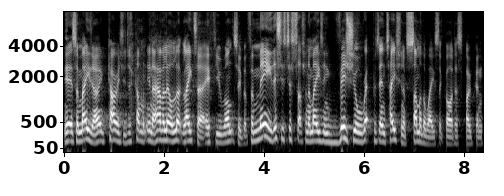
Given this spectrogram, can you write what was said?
Yeah, it's amazing. I encourage you, just come, you know, have a little look later if you want to. But for me, this is just such an amazing visual representation of some of the ways that God has spoken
